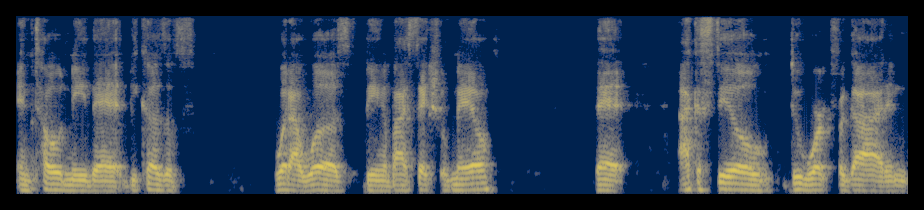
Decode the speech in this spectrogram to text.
and told me that because of what I was, being a bisexual male, that I could still do work for God. And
